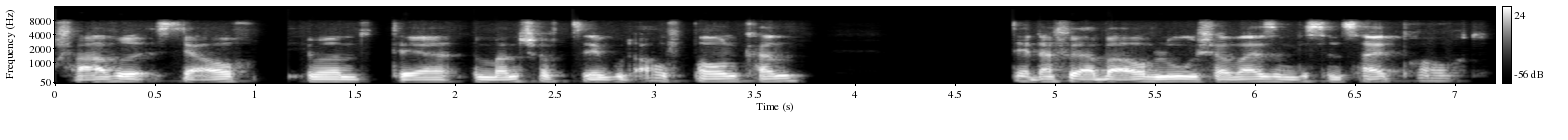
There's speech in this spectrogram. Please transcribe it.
Favre ist ja auch jemand, der eine Mannschaft sehr gut aufbauen kann, der dafür aber auch logischerweise ein bisschen Zeit braucht.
